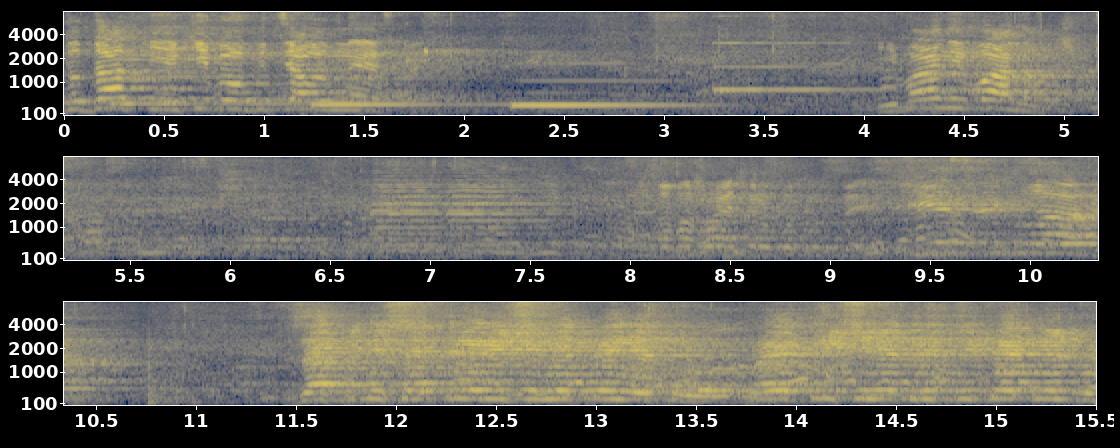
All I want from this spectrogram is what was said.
додатки, які ви обіцяли внести? Іван Іванович. За 53 рішення прийнято. Проект рішення 3502.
